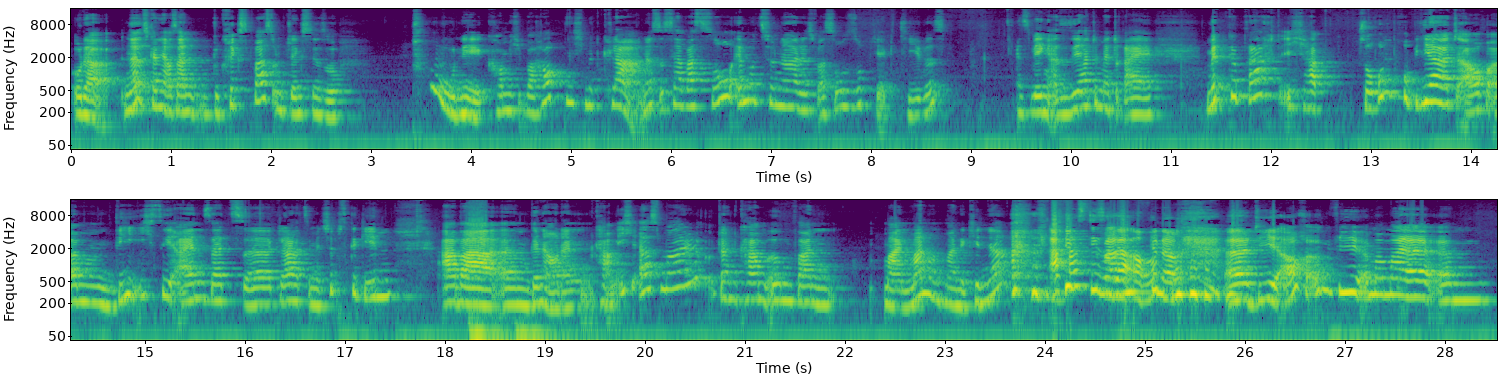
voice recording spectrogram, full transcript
oder, ne, es kann ja auch sein, du kriegst was und denkst dir so, puh, nee, komme ich überhaupt nicht mit klar. Das ist ja was so Emotionales, was so Subjektives. Deswegen, also sie hatte mir drei mitgebracht. Ich habe so rumprobiert, auch ähm, wie ich sie einsetze. Klar hat sie mir Tipps gegeben, aber ähm, genau, dann kam ich erstmal, dann kam irgendwann mein Mann und meine Kinder. Ach, hast die sogar auch? Genau, äh, die auch irgendwie immer mal ähm,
